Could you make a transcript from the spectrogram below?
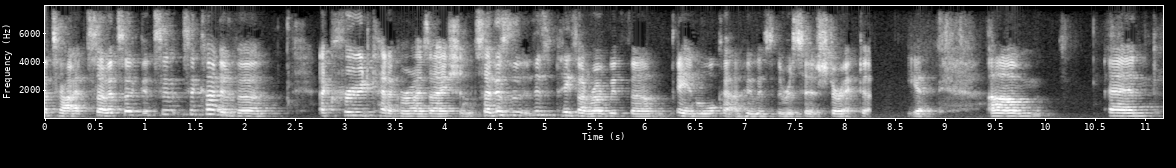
That's right. So it's a it's a, it's a kind of a, a crude categorization. So this is this piece I wrote with um, Iain Walker, who is the research director. Yeah, um, and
